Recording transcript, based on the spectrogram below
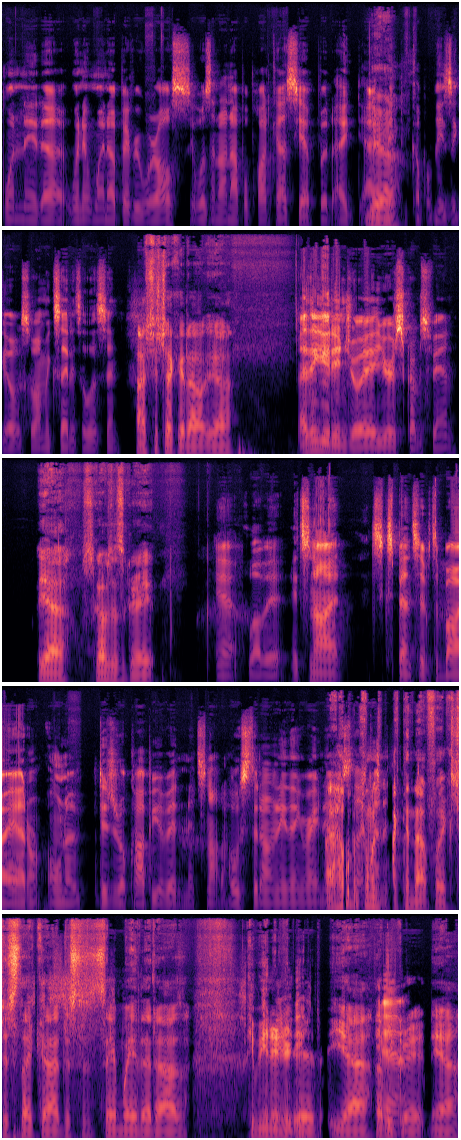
when it uh, when it went up everywhere else. It wasn't on Apple Podcasts yet, but I added Yeah. it a couple days ago, so I'm excited to listen. I should check it out. Yeah, I think you'd enjoy it. You're a Scrubs fan. yeah, Scrubs is great. Yeah, love it. It's not. It's expensive to buy. I don't own a digital copy of it, and it's not hosted on anything right now. I hope so it comes back to Netflix, just like uh, just the same way that uh, Community, Community? did. Yeah, that'd Yeah. be great. Yeah,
